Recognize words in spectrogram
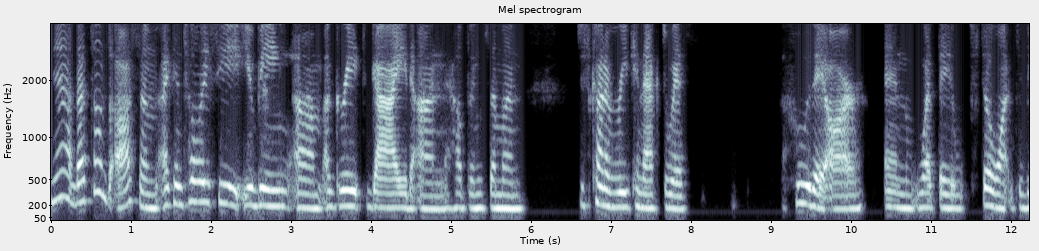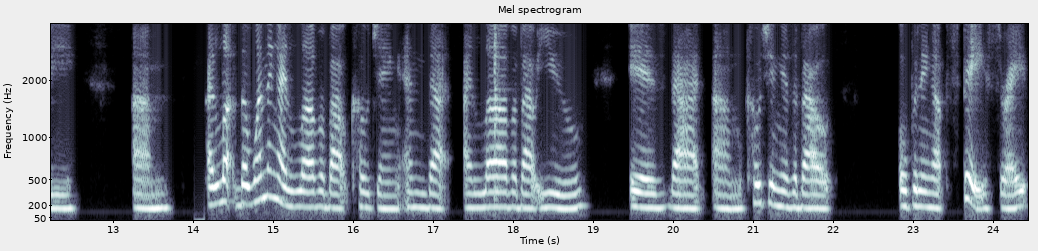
Yeah, that sounds awesome. I can totally see you being um, a great guide on helping someone just kind of reconnect with who they are and what they still want to be. Um, I love the one thing I love about coaching and that I love about you is that um, coaching is about opening up space, right,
